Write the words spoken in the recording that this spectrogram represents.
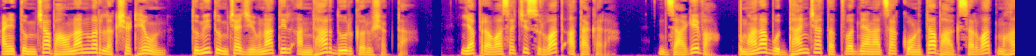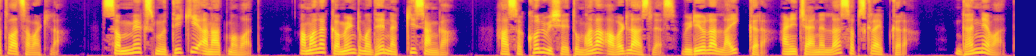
आणि तुमच्या भावनांवर लक्ष ठेवून तुम्ही तुमच्या जीवनातील अंधार दूर करू शकता. या प्रवासाची सुरुवात आता करा. जागे व्हा. तुम्हाला बुद्धांच्या तत्वज्ञानाचा कोणता भाग सर्वात महत्त्वाचा वाटला? सम्यक स्मृती की अनात्मवाद? आम्हाला कमेंटमध्ये नक्की सांगा. हा सखोल विषय तुम्हाला आवडला असल्यास व्हिडिओला लाईक करा आणि चॅनलला सबस्क्राईब करा. धन्यवाद.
